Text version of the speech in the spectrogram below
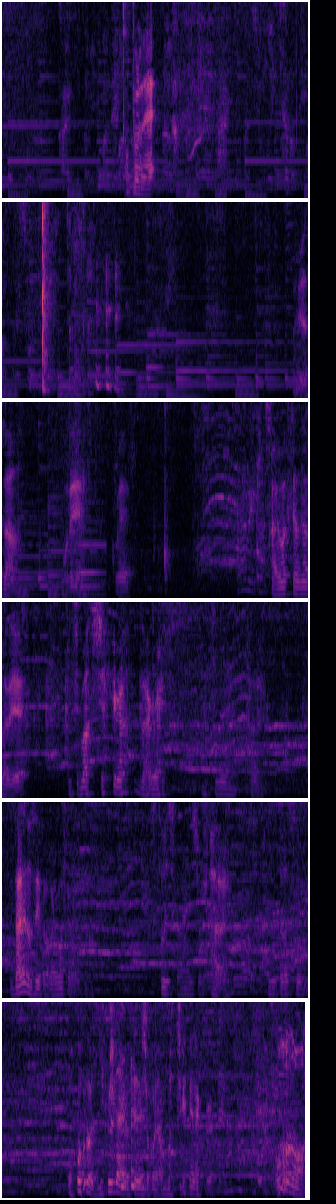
リスクを回避するために皆さんもうねこれ開幕戦の中で一番試合が長いっす、間違いない。はい、誰のせいか分かりますか一人しかないでしょ。はい。ウルトラソウ大野雄大のせいでしょこれは間違いなく。大野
